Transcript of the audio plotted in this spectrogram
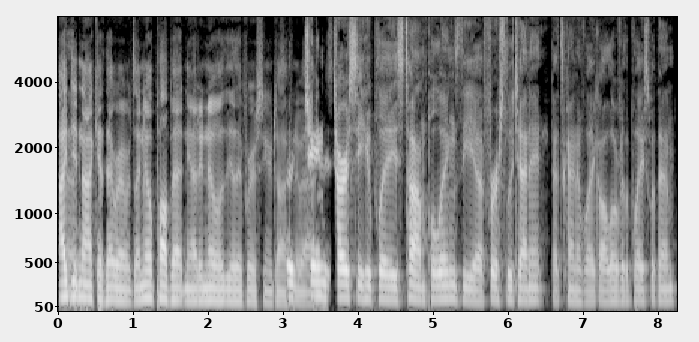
I did Um, not get that reference. I know Paul Bettany. I didn't know the other person you're So talking about. James D'Arcy, who plays Tom Pullings, the uh, first lieutenant, that's kind of like all over the place with them.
